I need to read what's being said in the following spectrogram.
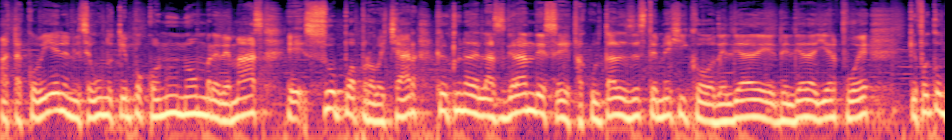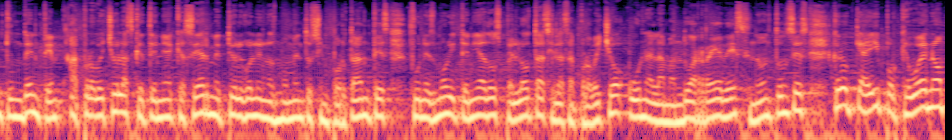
atacó bien en el segundo tiempo con un hombre de más, eh, supo aprovechar, creo que una de las grandes eh, facultades de este México del día de, del día de ayer fue que fue contundente, aprovechó las que tenía que hacer, metió el gol en los momentos importantes, Funes Mori tenía dos pelotas y las aprovechó, una la mandó a redes, ¿no? Entonces creo que ahí, porque bueno,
